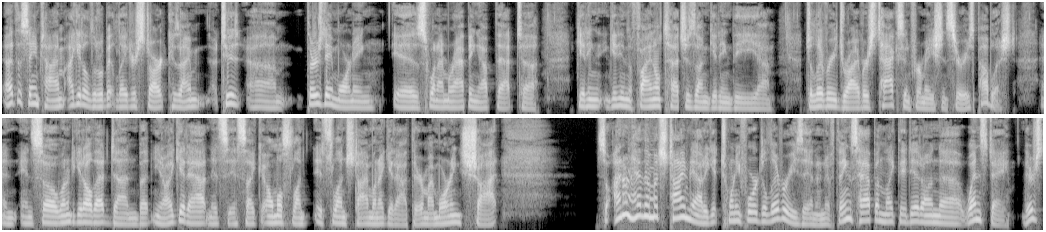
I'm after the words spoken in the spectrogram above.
At the same time, I get a little bit later start because I'm to, um, Thursday morning is when I'm wrapping up that uh, getting getting the final touches on getting the uh, delivery drivers tax information series published, and and so I wanted to get all that done. But you know, I get out and it's it's like almost lunch, it's lunchtime when I get out there. My morning's shot. So I don't have that much time now to get 24 deliveries in, and if things happen like they did on uh, Wednesday, there's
